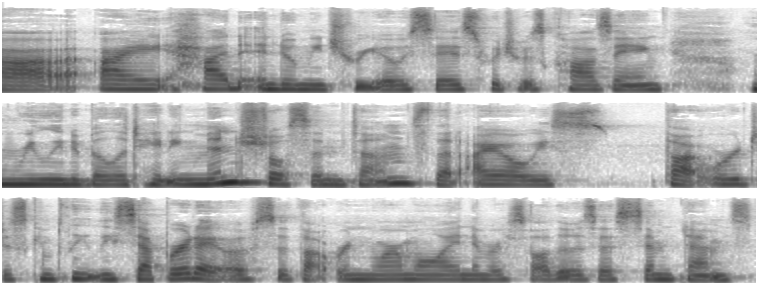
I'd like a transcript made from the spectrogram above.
uh, I had endometriosis, which was causing really debilitating menstrual symptoms that I always thought were just completely separate. I also thought were normal. I never saw those as symptoms.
